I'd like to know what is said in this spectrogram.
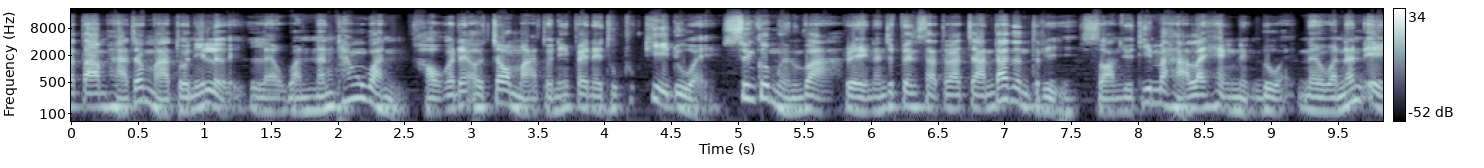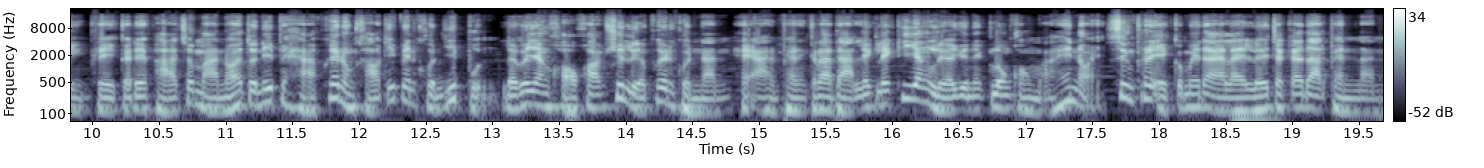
มาตามหาเจ้าหมาตัวนี้เลย และวันนั้นทั้งวันเขาก็ได้เอาเจ้าหมาตัวนี้ไปในทุก ๆ ที่ด้วย ซึ่งก็เหมือนว่าเพลงนั้นจะเป็นศาสตราจารย์ด้านดนตรี สอนอยู่ที่มหาลัยแห่งหนึ่งด้วย ในวันนั้นเองเพลงก็ได้พาเจ้าหมาน้อยตัวนี้ไปหาเพื่อนของเขาที่เป็นคนญี่ปุ่น แล้วก็ยังขอความช่วยเหลือเพื่อนคนนั้น ให้อ่านแผ่นกระดาษเล็ก ๆ ที่ยังเหลืออยู่ในกรงของหมาให้หน่อย ซึ่งพระเอกก็ไม่ได้อะไรเลยจากกระดาษแผ่นนั้น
